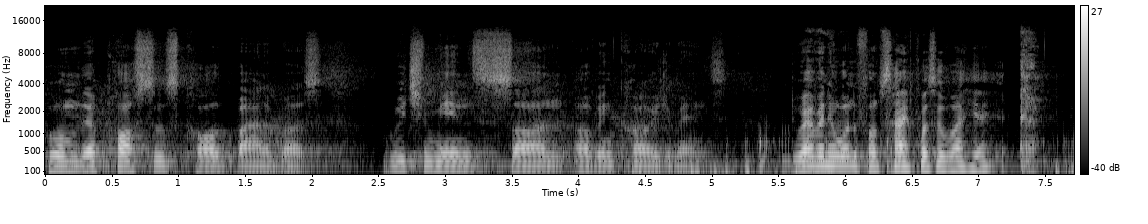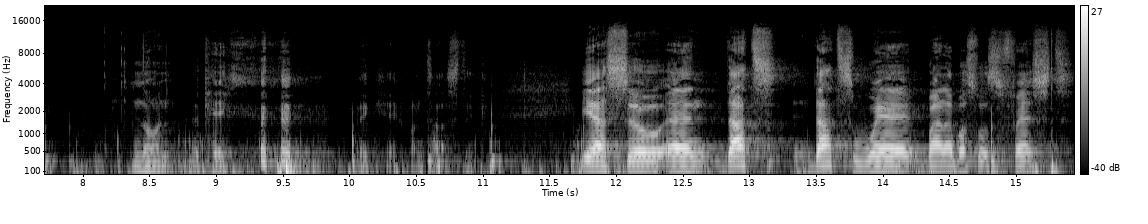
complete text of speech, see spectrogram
whom the apostles called Barnabas, which means son of encouragement. Do we have anyone from Cyprus over here? None. Okay. okay, fantastic. Yeah, so and that's that's where Barnabas was first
